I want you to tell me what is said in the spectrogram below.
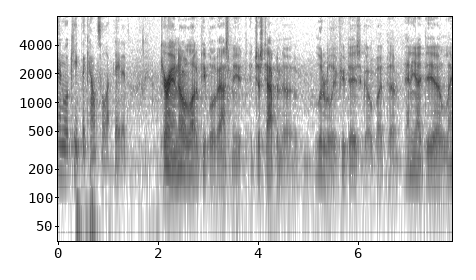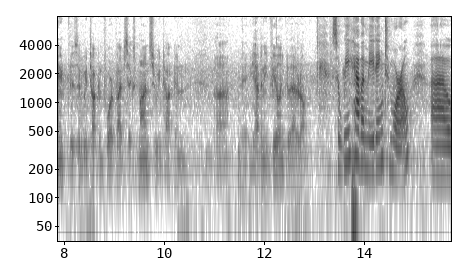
and we'll keep the council updated. Carrie, I know a lot of people have asked me, it it just happened uh, literally a few days ago, but uh, any idea length, is it, we talking four, five, six months? Are we talking, uh, you have any feeling for that at all? So we have a meeting tomorrow, uh,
